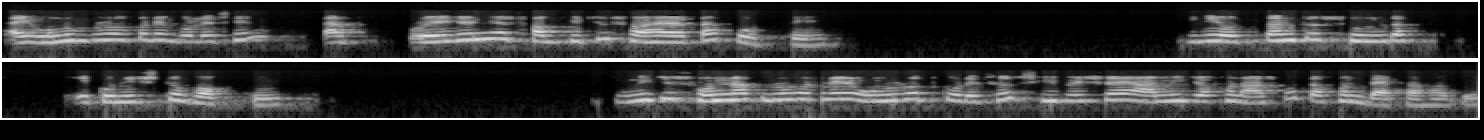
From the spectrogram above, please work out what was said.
তাই অনুগ্রহ করে বলেছেন তার প্রয়োজনীয় সবকিছু সহায়তা করতে। তিনি অত্যন্ত সুন্দর, একনিষ্ঠ ভক্ত। তুমি যে সন্ন্যাস গ্রহণের অনুরোধ করেছ, সেই বিষয়ে আমি যখন আসব, তখন দেখা হবে।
